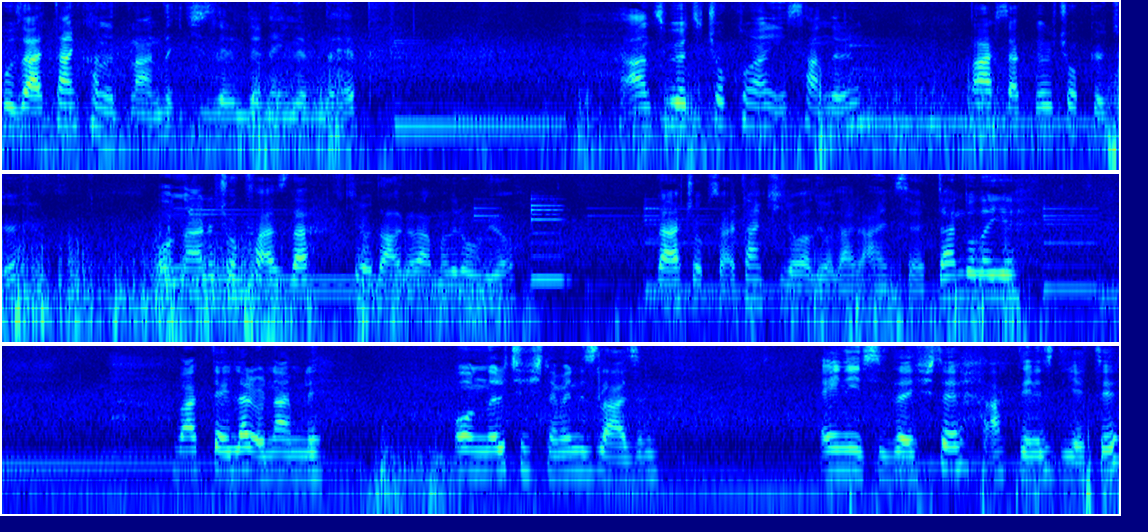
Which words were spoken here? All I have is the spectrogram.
Bu zaten kanıtlandı ikizlerin deneylerinde hep. Antibiyotik çok kullanan insanların bağırsakları çok kötü. Onlarda çok fazla kilo dalgalanmaları oluyor. Daha çok zaten kilo alıyorlar aynı sebepten dolayı. Bakteriler önemli. Onları çeşitlemeniz lazım. En iyisi de işte Akdeniz diyeti.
